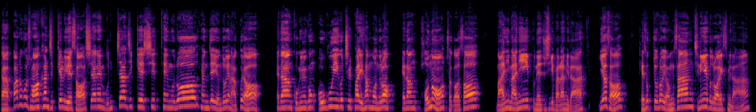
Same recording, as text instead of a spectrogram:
자, 빠르고 정확한 집계를 위해서 CRM 문자 집계 시스템으로 현재 연동해 놨고요. 해당 010-5929-7823번으로 해당 번호 적어서 많이 많이 보내주시기 바랍니다. 이어서 계속적으로 영상 진행해 보도록 하겠습니다.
